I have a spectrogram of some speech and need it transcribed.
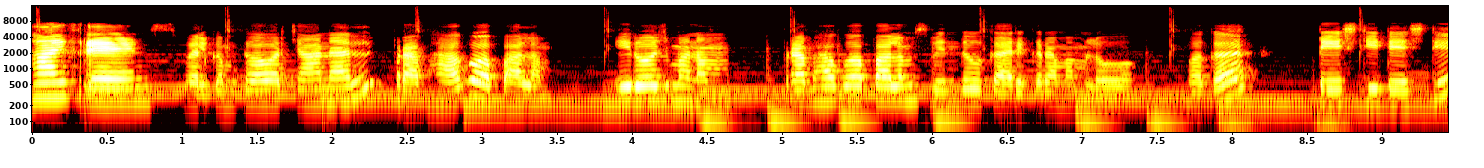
Hi friends welcome to our channel Prabha Gopalam. ఈరోజు మనం ప్రభా గోపాలం స్విందు కార్యక్రమంలో ఒక టేస్టీ టేస్టీ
